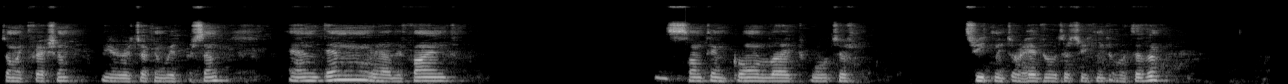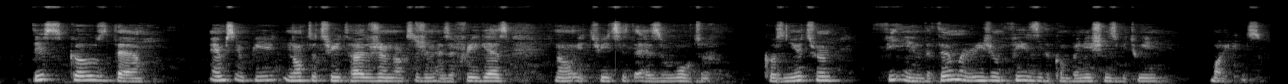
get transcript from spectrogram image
atomic fraction we were talking with percent and then we have defined something called light water treatment or heavy water treatment or whatever. This goes the MCNP not to treat hydrogen and oxygen as a free gas, no it treats it as water because neutron in the thermal region feels the combinations between molecules.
